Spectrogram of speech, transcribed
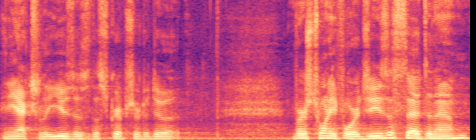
And he actually uses the scripture to do it. Verse 24 Jesus said to them,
